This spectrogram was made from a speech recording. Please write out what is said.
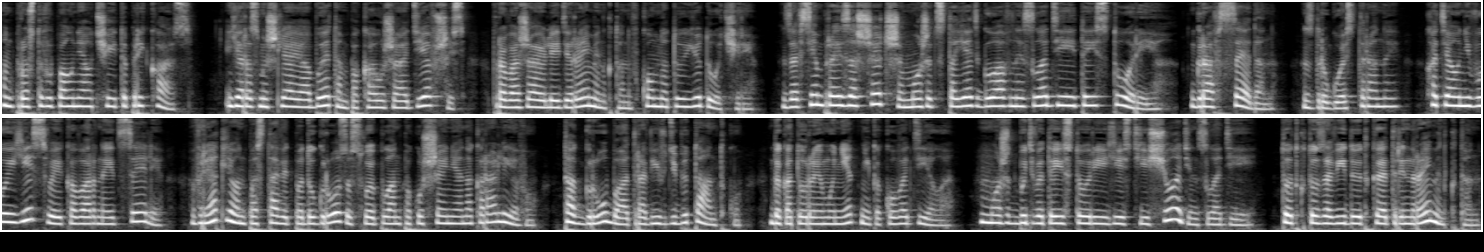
Он просто выполнял чей-то приказ. Я размышляю об этом, пока уже одевшись, провожаю леди Ремингтон в комнату ее дочери. За всем произошедшим может стоять главный злодей этой истории – граф Седан. С другой стороны, хотя у него и есть свои коварные цели, вряд ли он поставит под угрозу свой план покушения на королеву, так грубо отравив дебютантку, до которой ему нет никакого дела. Может быть, в этой истории есть еще один злодей? Тот, кто завидует Кэтрин Ремингтон?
